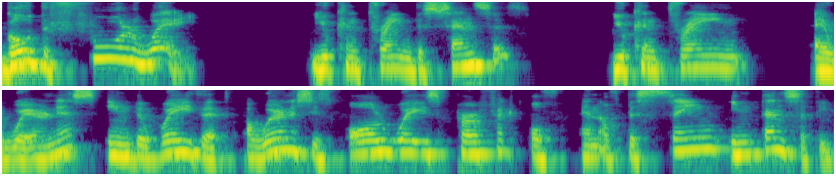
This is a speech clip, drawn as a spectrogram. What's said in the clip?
Go the full way you can train the senses, you can train awareness in the way that awareness is always perfect of and of the same intensity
